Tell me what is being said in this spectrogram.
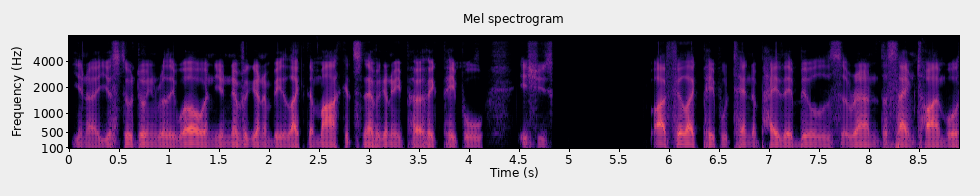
you know you're still doing really well and you're never going to be like the market's never going to be perfect. People issues I feel like people tend to pay their bills around the same time or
